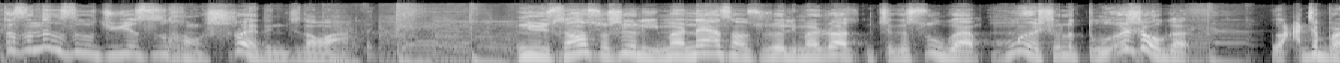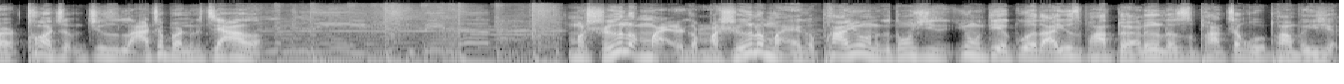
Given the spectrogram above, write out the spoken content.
但是那个时候觉得是很帅的，你知道吧？女生宿舍里面，男生宿舍里面，让这个宿管没收了多少个拉直板、套着就是拉直板那个夹子。没收了买一个，没收了买一个，怕用那个东西用电过大，又是怕短路了，是怕着火，怕危险。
